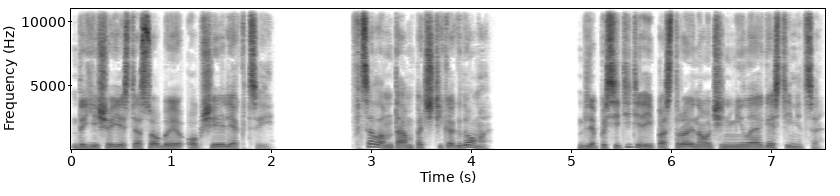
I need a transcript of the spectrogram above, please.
Да еще есть особые общие лекции. В целом там почти как дома. Для посетителей построена очень милая гостиница.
